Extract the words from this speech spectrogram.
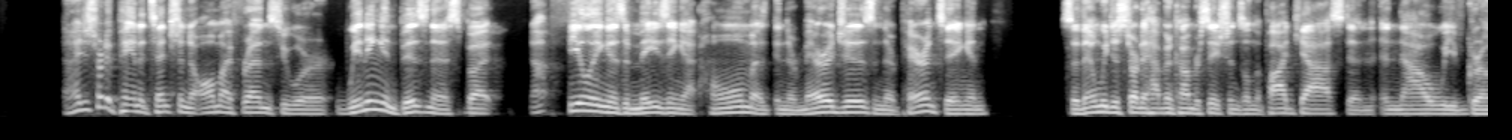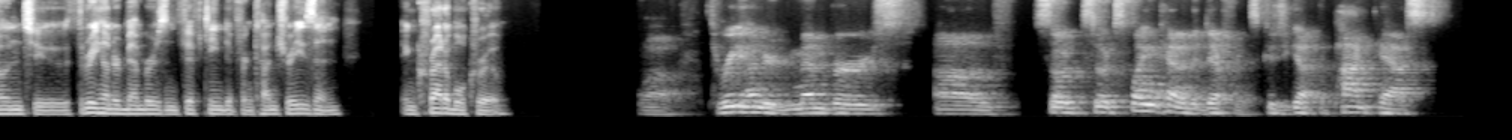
And I just started paying attention to all my friends who were winning in business, but not feeling as amazing at home in their marriages and their parenting. And so then we just started having conversations on the podcast, and and now we've grown to 300 members in 15 different countries, and incredible crew. Wow, 300 members of so so explain kind of the difference because you got the podcast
